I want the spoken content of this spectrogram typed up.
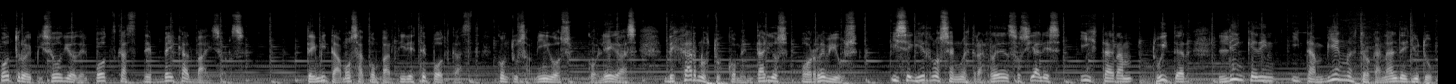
otro episodio del podcast de Beck Advisors. Te invitamos a compartir este podcast con tus amigos, colegas, dejarnos tus comentarios o reviews y seguirnos en nuestras redes sociales Instagram, Twitter, LinkedIn y también nuestro canal de YouTube.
